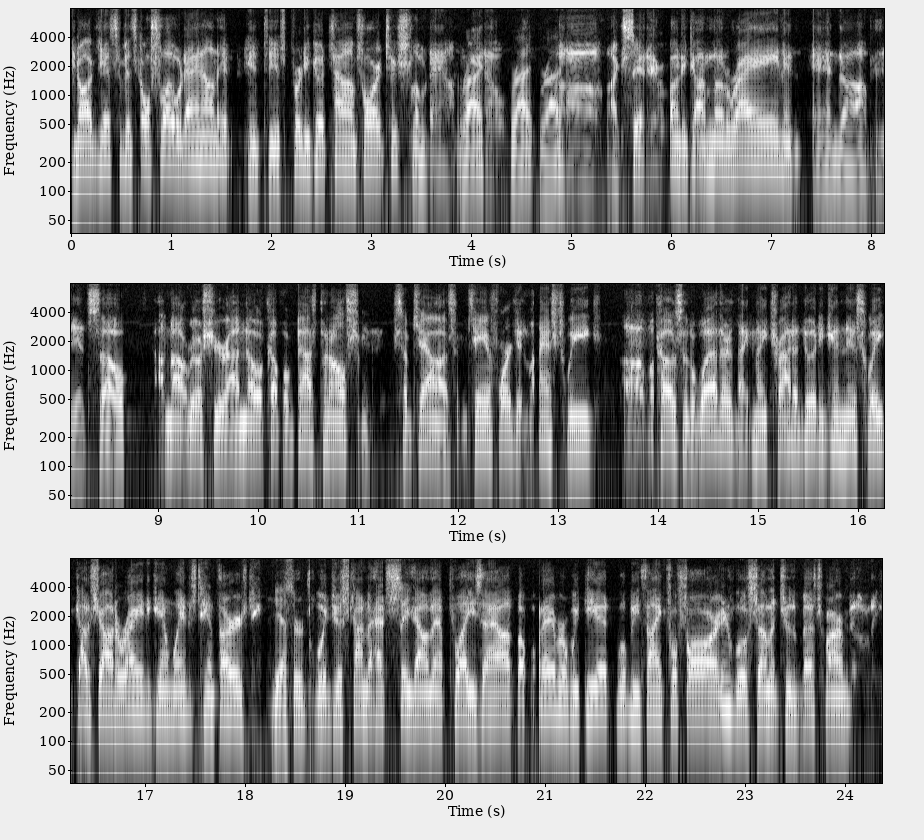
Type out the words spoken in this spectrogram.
you know, I guess if it's gonna slow down, it, it it's pretty good time for it to slow down. Right, you know? right, right. Uh, like I said, everybody got a little rain, and and uh, it's so I'm not real sure. I know a couple of guys put off some some some calf work last week. Uh, because of the weather, they may try to do it again this week. Got a shot of rain again Wednesday and Thursday. Yes, sir. We just kind of have to see how that plays out. But whatever we get, we'll be thankful for, and we'll sum it to the best of our ability.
